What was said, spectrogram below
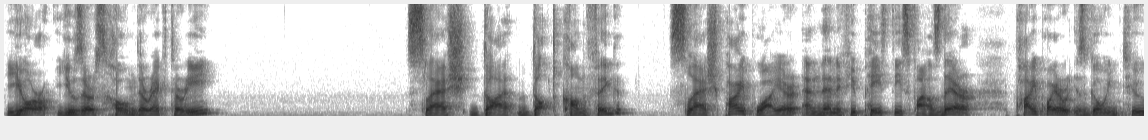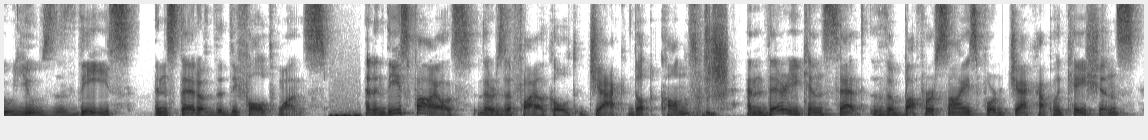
your user's home directory slash dot, dot config slash pipewire, and then if you paste these files there, pipewire is going to use these instead of the default ones. And in these files, there's a file called jack.conf, and there you can set the buffer size for Jack applications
